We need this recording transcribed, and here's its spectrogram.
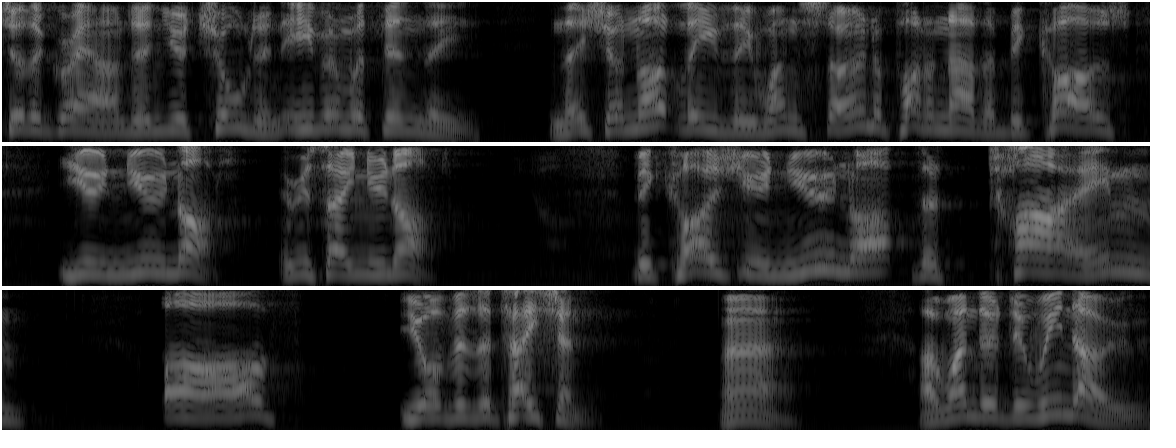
to the ground, and your children even within thee. And they shall not leave thee one stone upon another, because you knew not. Every say, knew not. Because you knew not the time of your visitation. Ah. I wonder, do we know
